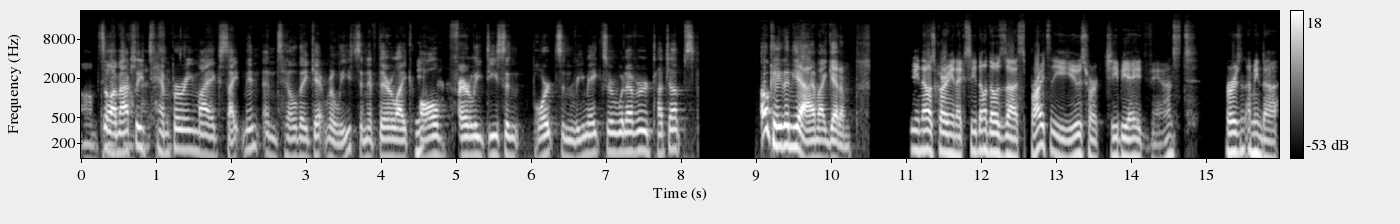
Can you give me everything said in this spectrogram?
I'm So I'm actually tempering my excitement until they get released, and if they're like Yeah. all fairly decent ports and remakes or whatever, touch ups, okay, then yeah, I might get them. You know, Square Enix, you know those uh, sprites that you use for GBA Advanced version? I mean, the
